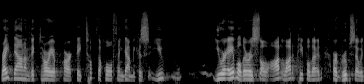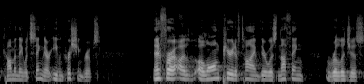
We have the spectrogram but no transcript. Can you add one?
Right down on Victoria Park, they took the whole thing down because you, you were able, there was a lot, a lot of people that, or groups that would come and they would sing there, even Christian groups. And for a, a long period of time, there was nothing religious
